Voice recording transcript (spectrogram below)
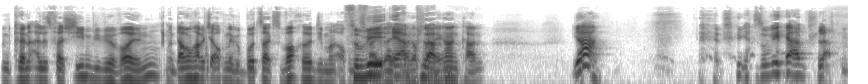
und können alles verschieben, wie wir wollen. Und darum habe ich auch eine Geburtstagswoche, die man auch um So zwei, wie drei Tage verlängern kann. Ja. ja, so wie Erdplatten.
